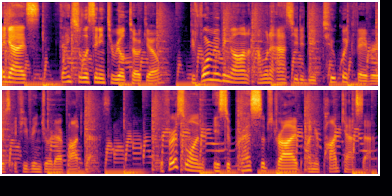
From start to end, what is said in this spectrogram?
Hey guys, thanks for listening to Real Tokyo. Before moving on, I want to ask you to do two quick favors if you've enjoyed our podcast. The first one is to press subscribe on your podcast app,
